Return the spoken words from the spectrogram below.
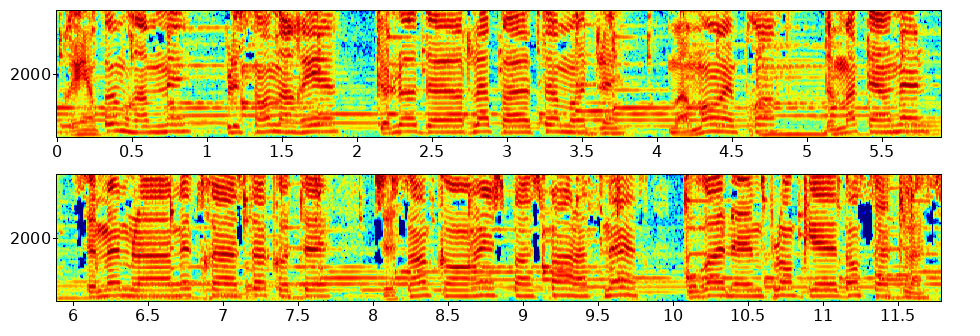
Rien peut me ramener plus en arrière que l'odeur de la pâte à modeler. Maman est prof de maternelle, c'est même la maîtresse d'à côté. J'ai 5 ans et je passe par la fenêtre pour aller me planquer dans sa classe.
